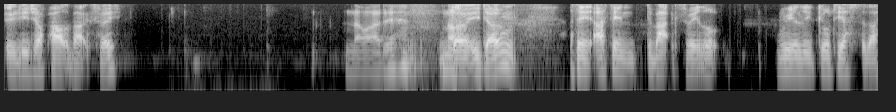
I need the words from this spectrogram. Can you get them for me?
who do you drop out the back three? No idea. no, Don't you don't? I think I think the back three looked really good yesterday.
